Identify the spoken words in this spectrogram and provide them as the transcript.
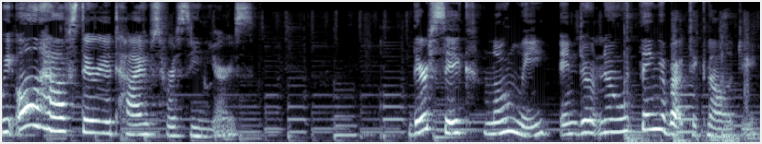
We all have stereotypes for seniors. They're sick, lonely, and don't know a thing about technology.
